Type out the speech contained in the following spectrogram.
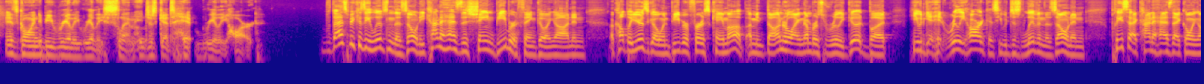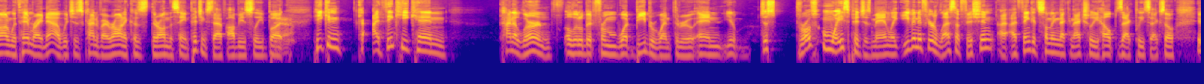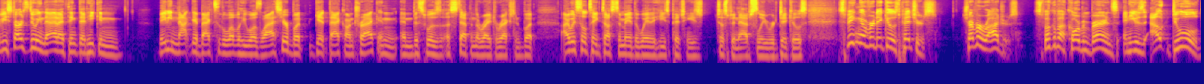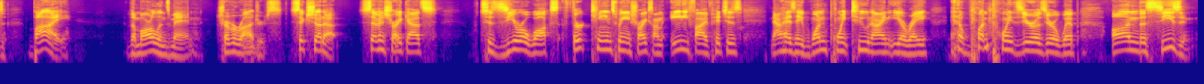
is going to be really, really slim. He just gets hit really hard that's because he lives in the zone. He kind of has this Shane Bieber thing going on. And a couple years ago, when Bieber first came up, I mean, the underlying numbers were really good, but he would get hit really hard because he would just live in the zone. And Plesac kind of has that going on with him right now, which is kind of ironic because they're on the same pitching staff, obviously. But yeah. he can, I think he can kind of learn a little bit from what Bieber went through, and you know, just throw some waste pitches, man. Like even if you're less efficient, I, I, think it's something that can actually help Zach Plesac. So if he starts doing that, I think that he can maybe not get back to the level he was last year, but get back on track. And and this was a step in the right direction. But I would still take Dustin May the way that he's pitching. He's just been absolutely ridiculous. Speaking of ridiculous pitchers, Trevor Rogers spoke about Corbin Burnes, and he was outdueled by the Marlins man, Trevor Rogers. Six shutout, seven strikeouts to zero walks, 13 swinging strikes on 85 pitches. Now has a 1.29 ERA and a 1.00 whip on the season.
